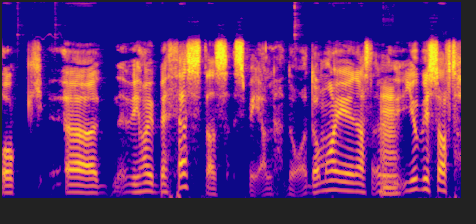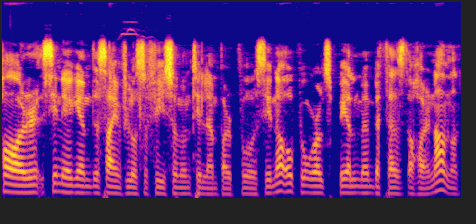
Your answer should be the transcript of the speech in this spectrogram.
Och uh, vi har ju Bethesdas spel då. De har ju nästan, mm. Ubisoft har sin egen designfilosofi som de tillämpar på sina open world-spel, men Bethesda har en annan.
